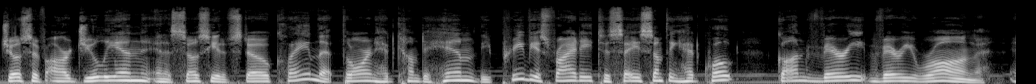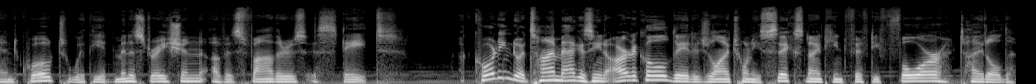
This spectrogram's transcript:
Joseph R. Julian, an associate of Stowe, claimed that Thorne had come to him the previous Friday to say something had, quote, gone very, very wrong, end quote, with the administration of his father's estate. According to a Time magazine article dated July 26, 1954, titled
